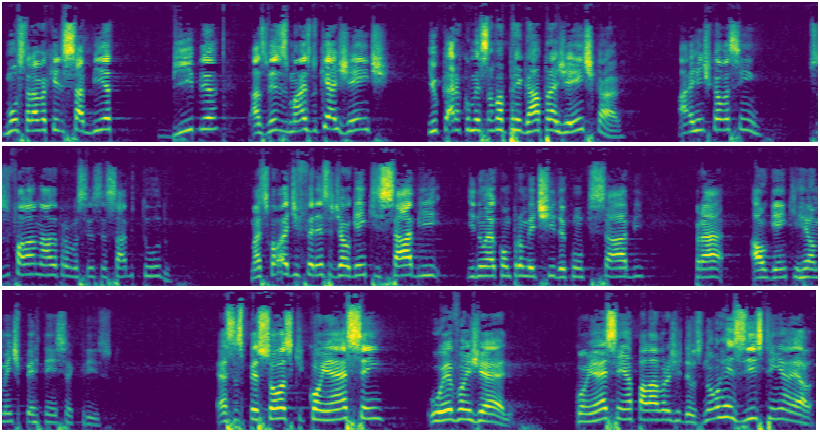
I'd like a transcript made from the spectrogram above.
mostrava que ele sabia Bíblia, às vezes mais do que a gente. E o cara começava a pregar pra gente, cara. Aí a gente ficava assim, preciso falar nada para você, você sabe tudo. Mas qual é a diferença de alguém que sabe e não é comprometida com o que sabe para alguém que realmente pertence a Cristo? Essas pessoas que conhecem o Evangelho, conhecem a palavra de Deus, não resistem a ela,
